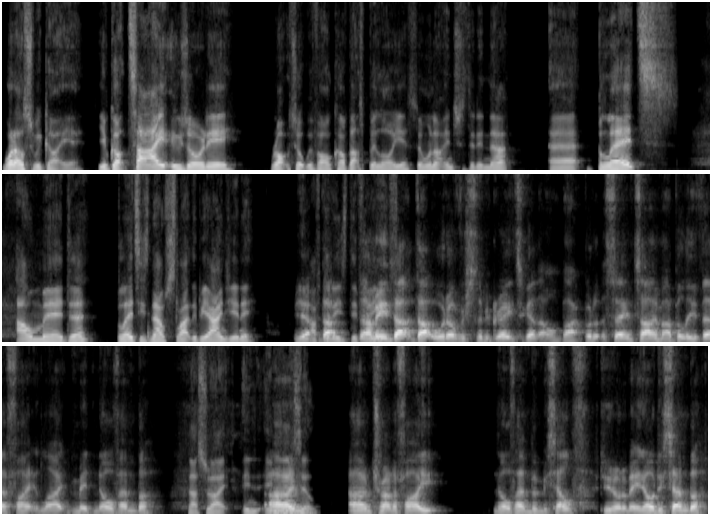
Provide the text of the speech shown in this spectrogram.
What else have we got here? You've got Ty, who's already rocked up with Volkov. That's below you, so we're not interested in that. Uh, Blades, Almeida. Blades is now slightly behind you, isn't he? Yeah, After that- his I mean that that would obviously be great to get that one back, but at the same time, I believe they're fighting like mid-November. That's right. In, in I'm- Brazil. I'm trying to fight November myself. Do you know what I mean? Or December.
